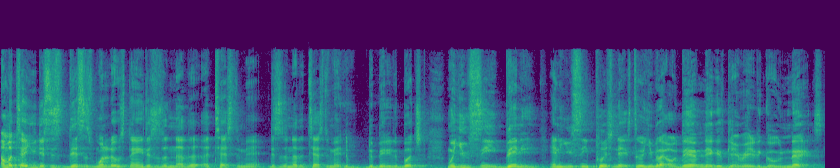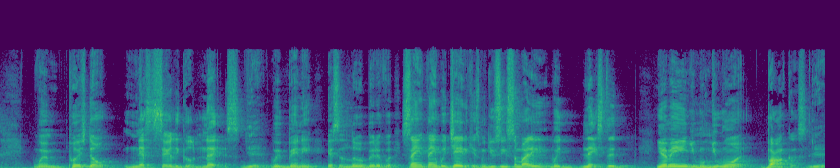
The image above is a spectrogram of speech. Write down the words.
I'm gonna tell you, this is this is one of those things. This is another a testament. This is another testament to, to Benny the Butcher. When you see Benny and you see Push next to it, you be like, oh, them niggas getting ready to go nuts. When Push don't necessarily go nuts Yeah. with Benny, it's a little bit of a same thing with Jadakiss. When you see somebody with next to, you know what I mean, you you want bonkers. Yeah.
